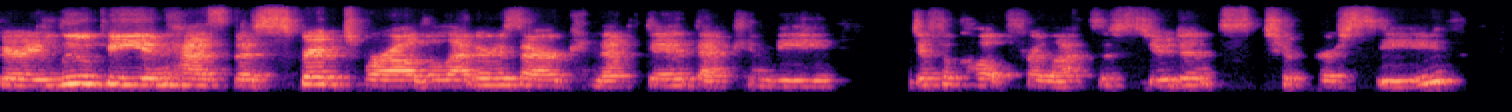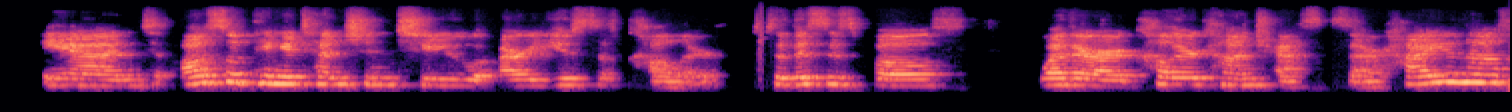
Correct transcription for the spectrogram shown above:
very loopy and has the script where all the letters are connected, that can be difficult for lots of students to perceive. And also paying attention to our use of color. So, this is both whether our color contrasts are high enough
